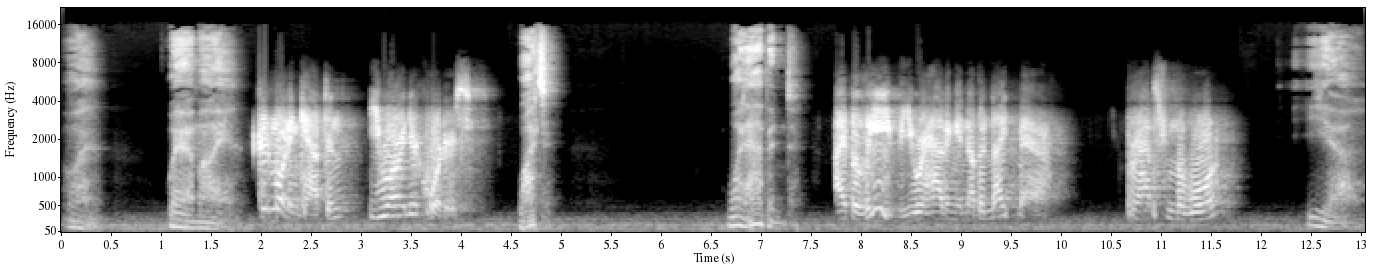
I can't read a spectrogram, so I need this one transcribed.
What? Where am I? Good morning, Captain. You are in your quarters. What? What happened? I believe you were having another nightmare. Perhaps from the war? Yeah,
